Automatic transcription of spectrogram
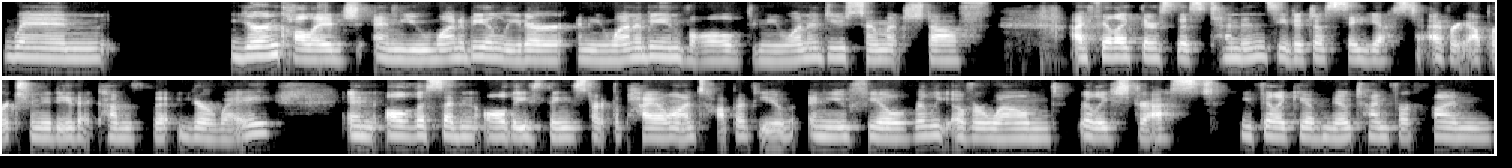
when you're in college and you want to be a leader and you want to be involved and you want to do so much stuff, I feel like there's this tendency to just say yes to every opportunity that comes the, your way and all of a sudden all these things start to pile on top of you and you feel really overwhelmed really stressed. You feel like you have no time for fun.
